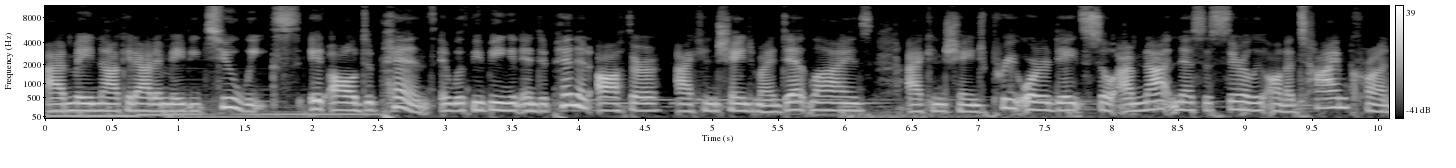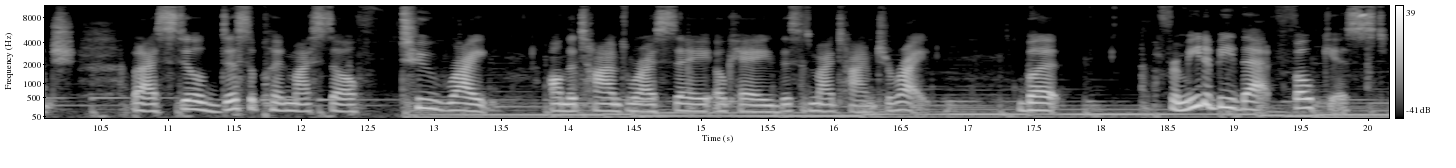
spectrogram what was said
I may knock it out in maybe two weeks. It all depends. And with me being an independent author, I can change my deadlines, I can change pre order dates. So I'm not necessarily on a time crunch, but I still discipline myself to write on the times where I say, okay, this is my time to write. But for me to be that focused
